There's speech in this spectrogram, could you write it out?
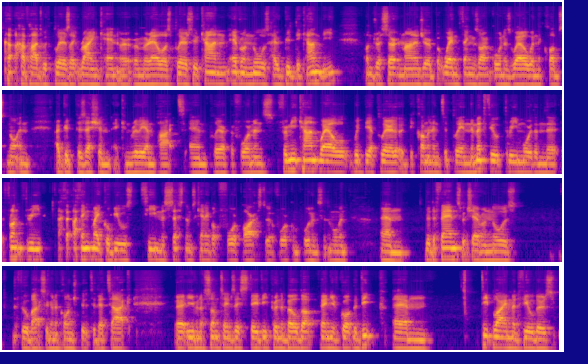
have had with players like Ryan Kent or, or Morelos, players who can, everyone knows how good they can be under a certain manager, but when things aren't going as well, when the club's not in a good position, it can really impact um, player performance. For me, Cantwell would be a player that would be coming into play in the midfield three more than the, the front three. I, th- I think Michael Beale's team, the system's kind of got four parts to it, four components at the moment. Um, the defence, which everyone knows, the fullbacks are going to contribute to the attack uh, even if sometimes they stay deeper in the build up. Then you've got the deep, um, deep line midfielders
